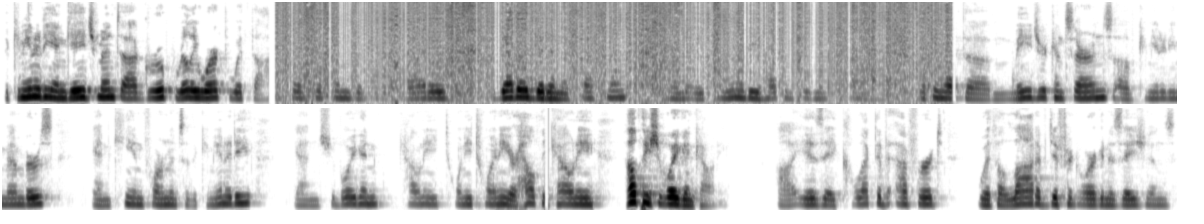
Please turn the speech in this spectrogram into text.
The community engagement uh, group really worked with the hospital systems and providers together, did an assessment and a community health improvement plan, looking at the major concerns of community members and key informants of the community. And Sheboygan County 2020, or Healthy County, Healthy Sheboygan County, uh, is a collective effort with a lot of different organizations,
